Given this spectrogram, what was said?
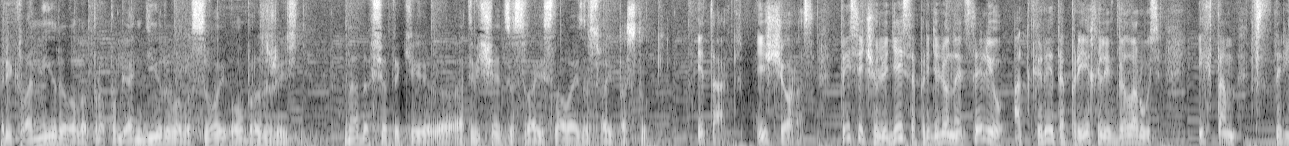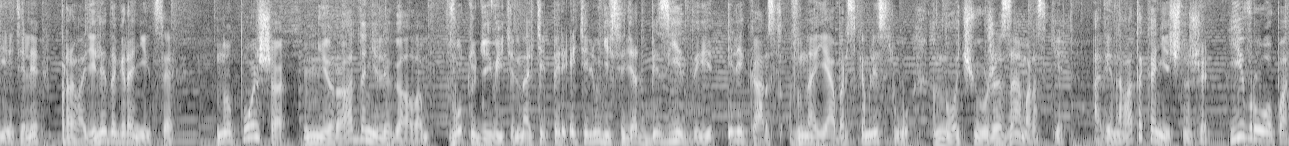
рекламировала, пропагандировала свой образ жизни. Надо все-таки э, отвечать за свои слова и за свои поступки. Итак, еще раз. Тысячу людей с определенной целью открыто приехали в Беларусь. Их там встретили, проводили до границы. Но Польша не рада нелегалам. Вот удивительно. Теперь эти люди сидят без еды и лекарств в ноябрьском лесу. Ночью уже заморозки. А виновата, конечно же, Европа.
